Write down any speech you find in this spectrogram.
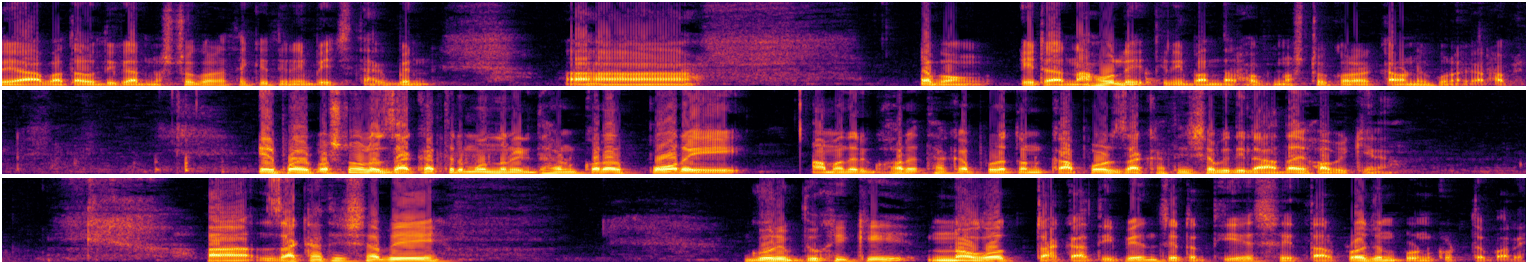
দেয়া বা তার অধিকার নষ্ট করা থেকে তিনি বেঁচে থাকবেন। এবং এটা না হলে তিনি বান্দার হক নষ্ট করার কারণে গুণাগার হবেন। এরপরের প্রশ্ন হলো, জাকাতের মূল্য নির্ধারণ করার পরে আমাদের ঘরে থাকা পুরাতন কাপড় জাকাত হিসাবে দিলে আদায় হবে কিনা? জাকাত হিসাবে গরিব দুঃখীকে নগদ টাকা দিবেন, যেটা দিয়ে সে তার প্রয়োজন পূরণ করতে পারে।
